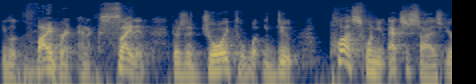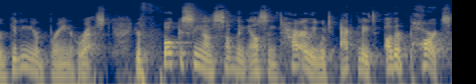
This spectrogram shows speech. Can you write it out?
You look vibrant and excited. There's a joy to what you do. Plus, when you exercise, you're giving your brain a rest. You're focusing on something else entirely, which activates other parts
